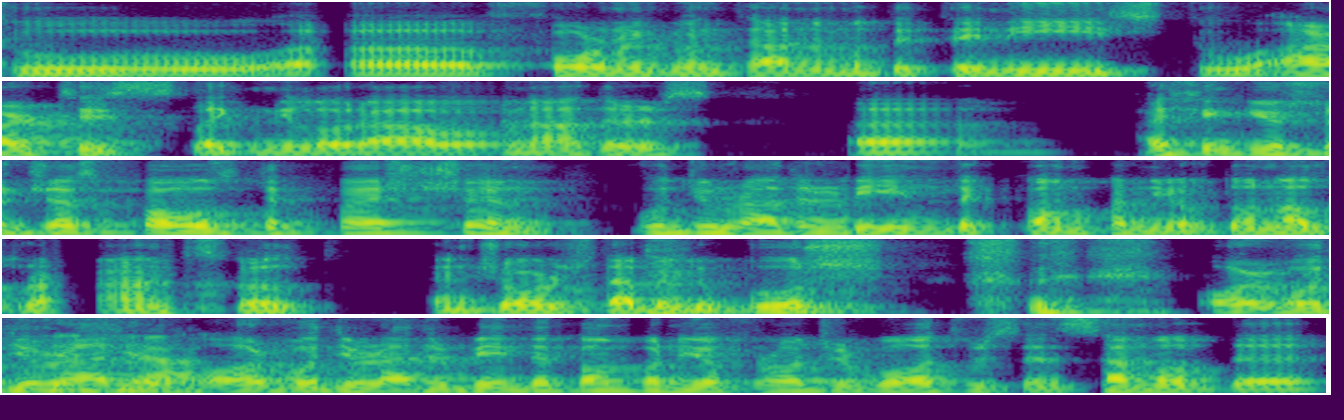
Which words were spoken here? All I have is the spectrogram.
to uh, former Guantanamo detainees, to artists like Milo Rau and others. Uh, I think you should just pose the question Would you rather be in the company of Donald Rumsfeld and George W. Bush? or, would you rather, yeah. or would you rather be in the company of Roger Waters and some of the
